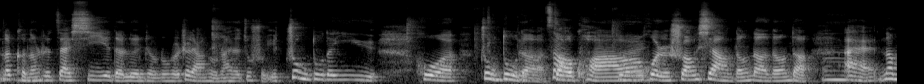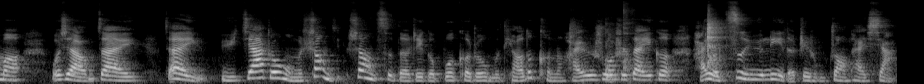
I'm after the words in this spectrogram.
那可能是在西医的论证中说，这两种状态就属于重度的抑郁或重度的躁狂或者双向等等等等。哎，那么我想在在瑜伽中，我们上上次的这个播客中，我们调的可能还是说是在一个还有自愈力的这种状态下，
